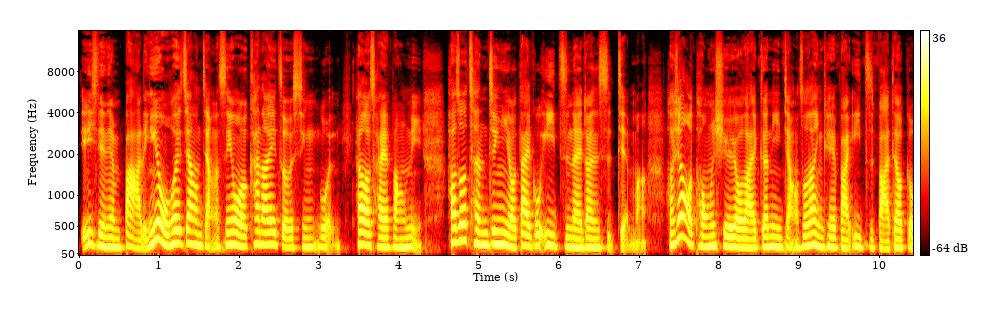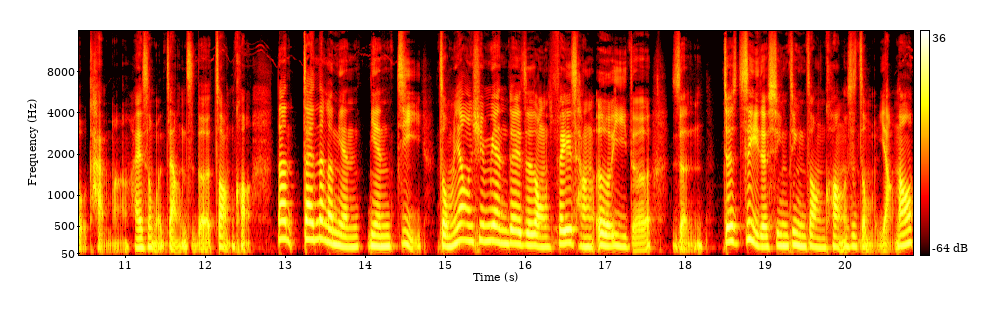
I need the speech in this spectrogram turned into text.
一点点霸凌，因为我会这样讲，是因为我看到一则新闻，还有采访你，他说曾经有带过义肢那段时间嘛，好像我同学有来跟你讲说，那你可以把义肢拔掉给我看吗？还是什么这样子的状况？那在那个年年纪，怎么样去面对这种非常恶意的人？就是自己的心境状况是怎么样？然后。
